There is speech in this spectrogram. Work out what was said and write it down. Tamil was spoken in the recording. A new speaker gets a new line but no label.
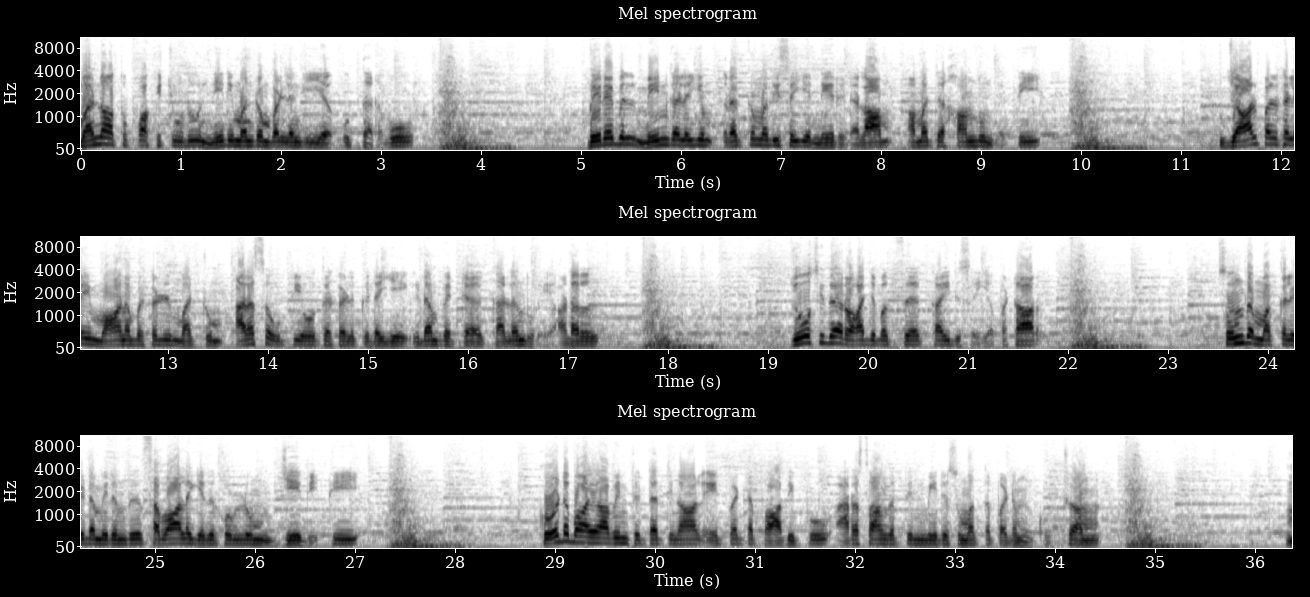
மன்னா துப்பாக்கிச்சூடு நீதிமன்றம் வழங்கிய உத்தரவு. விரைவில் மீன்களையும் இறக்குமதி செய்ய நேரிடலாம் அமைச்சர் ஹாந்துன் வெத்தி யாழ் பல்கலை மாணவர்கள் மற்றும் அரச உத்தியோகத்தர்களுக்கிடையே இடம்பெற்ற கலந்துரையாடல். ஜோசித ராஜபக்ச கைது செய்யப்பட்டார். சொந்த மக்களிடமிருந்து சவாலை எதிர்கொள்ளும் ஜேபிபி கோடபாயாவின் திட்டத்தினால் ஏற்பட்ட பாதிப்பு அரசாங்கத்தின் மீது சுமத்தப்படும் குற்றம்.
